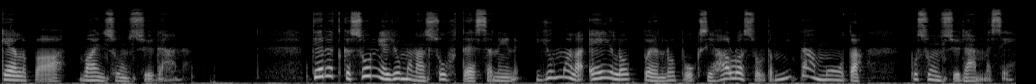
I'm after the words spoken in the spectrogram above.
kelpaa vain sun sydän. Tiedätkö sun ja Jumalan suhteessa, niin Jumala ei loppujen lopuksi halua sulta mitään muuta kuin sun sydämesi.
